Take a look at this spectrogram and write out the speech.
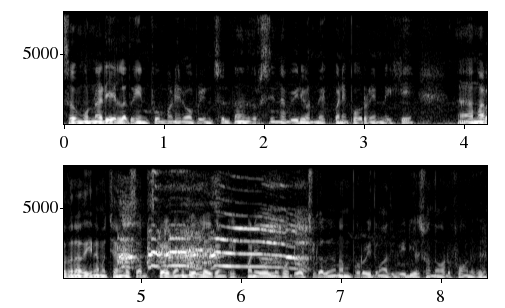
ஸோ முன்னாடி எல்லாத்துக்கும் இன்ஃபார்ம் பண்ணிடுவோம் அப்படின்னு சொல்லிட்டு தான் இது ஒரு சின்ன வீடியோ மேக் பண்ணி போடுறேன் இன்றைக்கி மறந்துடாதீங்க நம்ம சேனலை சப்ஸ்கிரைப் பண்ணி பெல் ஐக்கன் கிளிக் பண்ணி ஒன்று போட்டு வச்சுக்கலுங்க நம்ம போகிற இதுவும் அது வீடியோஸ் வந்து உங்களோட ஃபோனுக்கு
